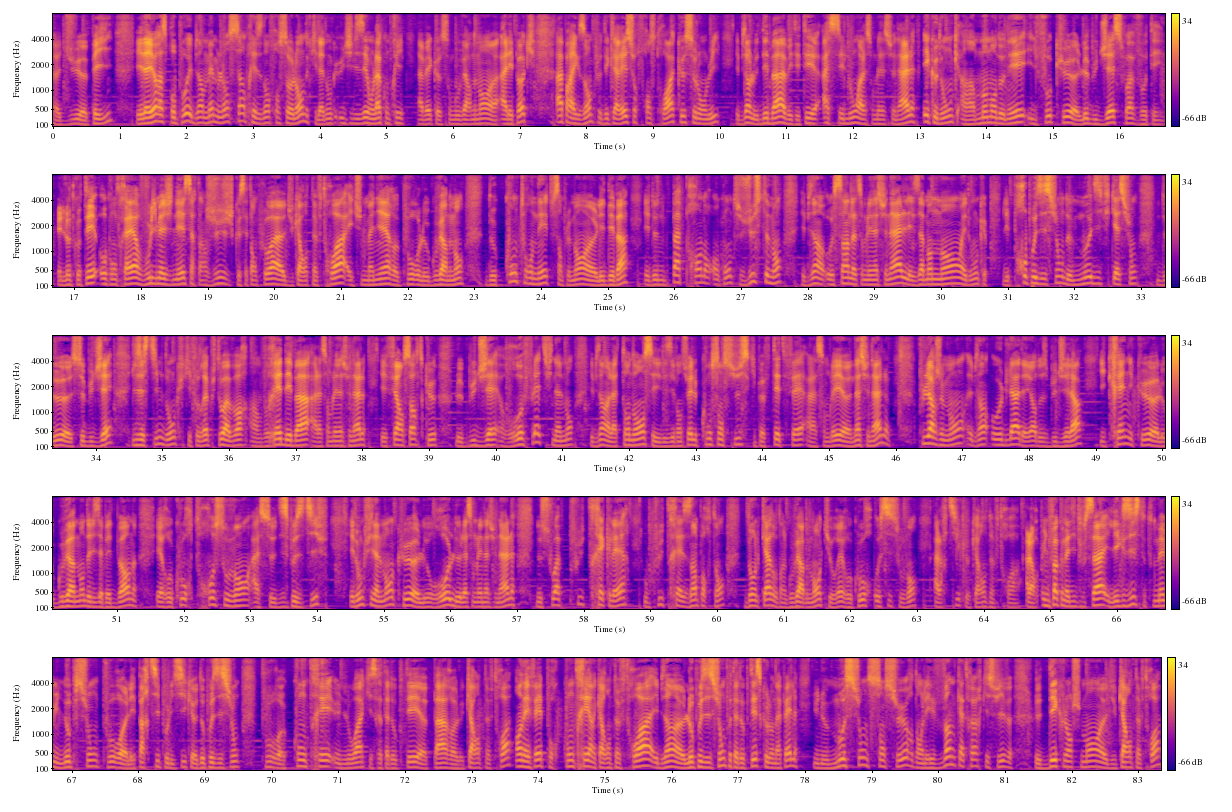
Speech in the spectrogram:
euh, du euh, pays. Et d'ailleurs, à ce propos, eh bien, même l'ancien président François Hollande, qu'il a donc utilisé, on l'a compris, avec euh, son gouvernement à l'époque, a par exemple déclaré sur France 3 que selon lui, eh bien, le débat avait été assez long à l'Assemblée nationale et que donc, à un moment donné, il faut que le budget soit voté. Et de l'autre côté, au contraire, vous l'imaginez, certains jugent que cet emploi du 49.3 est une manière pour le gouvernement de contourner tout simplement les débats et de ne pas prendre en compte justement, eh bien, au sein de l'Assemblée nationale, les amendements et donc les propositions de modification de euh, ce budget. Ils estiment donc qu'il faudrait plutôt avoir un vrai débat à l'Assemblée nationale et faire en sorte que le budget reflète finalement eh bien, la tendance et les éventuels consensus qui peuvent être faits à l'Assemblée euh, nationale. Plus largement, eh bien, au-delà d'ailleurs de ce budget-là, ils craignent que euh, le gouvernement d'Elisabeth Borne ait recours trop souvent à ce dispositif et donc finalement que le rôle de l'Assemblée nationale ne soit plus très clair ou plus très important dans le cadre d'un gouvernement qui aurait recours aussi souvent à l'article 49.3. Alors une fois qu'on a dit tout ça, il existe tout de même une option pour euh, les partis politiques d'opposition pour euh, contrer une loi qui serait adoptée euh, par le 49.3. En effet, pour contrer un 49.3, eh bien l'opposition peut adopter ce que l'on appelle une motion de censure dans les 24 heures qui suivent le déclenchement du 49.3.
